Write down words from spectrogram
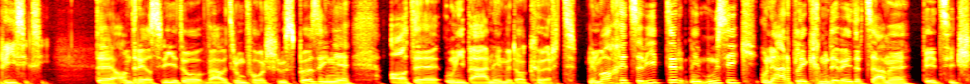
riesig sein. Der Andreas Riedo, Weltraumforscher aus Bösingen, an der Uni Bern haben wir hier gehört. Wir machen jetzt weiter mit Musik und dann blicken wir dann wieder zusammen bis in die Städte.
